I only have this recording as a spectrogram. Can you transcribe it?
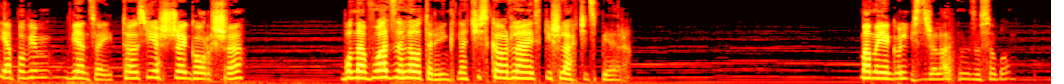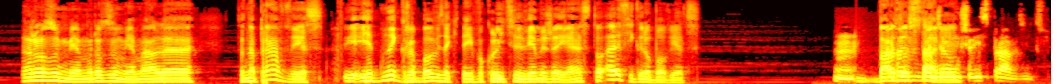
Ja powiem więcej. To jest jeszcze gorsze, bo na władzę Lothering naciska orlański szlachcic Pier. Mamy jego list żelazny ze sobą. No rozumiem, rozumiem, ale to naprawdę jest jedyny grobowiec, jaki tutaj w okolicy wiemy, że jest, to elfi grobowiec. Hmm. Bardzo to stary. Będziemy musieli sprawdzić.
